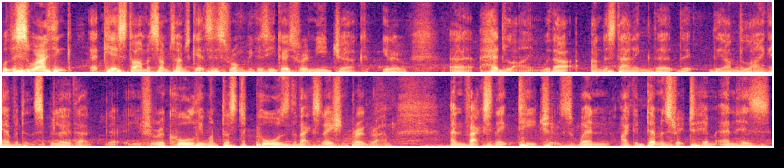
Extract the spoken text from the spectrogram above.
Well, this is where I think uh, Keir Starmer sometimes gets this wrong because he goes for a knee-jerk, you know, uh, headline without understanding the, the, the, underlying evidence below that. Uh, if you recall, he wanted us to pause the vaccination program and vaccinate teachers when I could demonstrate to him and his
